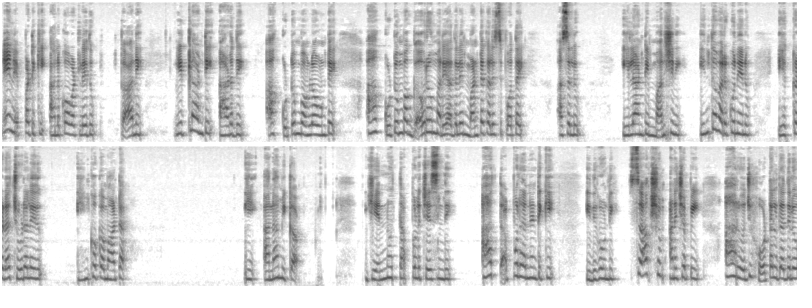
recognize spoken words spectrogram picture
నేను ఎప్పటికీ అనుకోవట్లేదు. కానీ ఇట్లాంటి ఆడది ఆ కుటుంబంలో ఉంటే ఆ కుటుంబ గౌరవ మర్యాదలే మంట కలిసిపోతాయి. అసలు ఇలాంటి మనిషిని ఇంతవరకు నేను ఎక్కడా చూడలేదు. ఇంకొక మాట. ఈ అనామిక ఎన్నో తప్పులు చేసింది. ఆ తప్పులన్నింటికీ ఇదిగోండి సాక్ష్యం అని చెప్పి ఆ రోజు హోటల్ గదిలో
